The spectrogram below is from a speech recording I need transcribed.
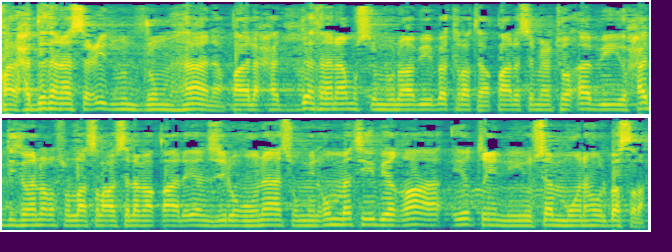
قال حدثنا سعيد بن جمهان قال حدثنا مسلم بن أبي بكرة قال سمعت أبي يحدث أن رسول الله صلى الله عليه وسلم قال ينزل أناس من أمتي بغائط يسمونه البصرة.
